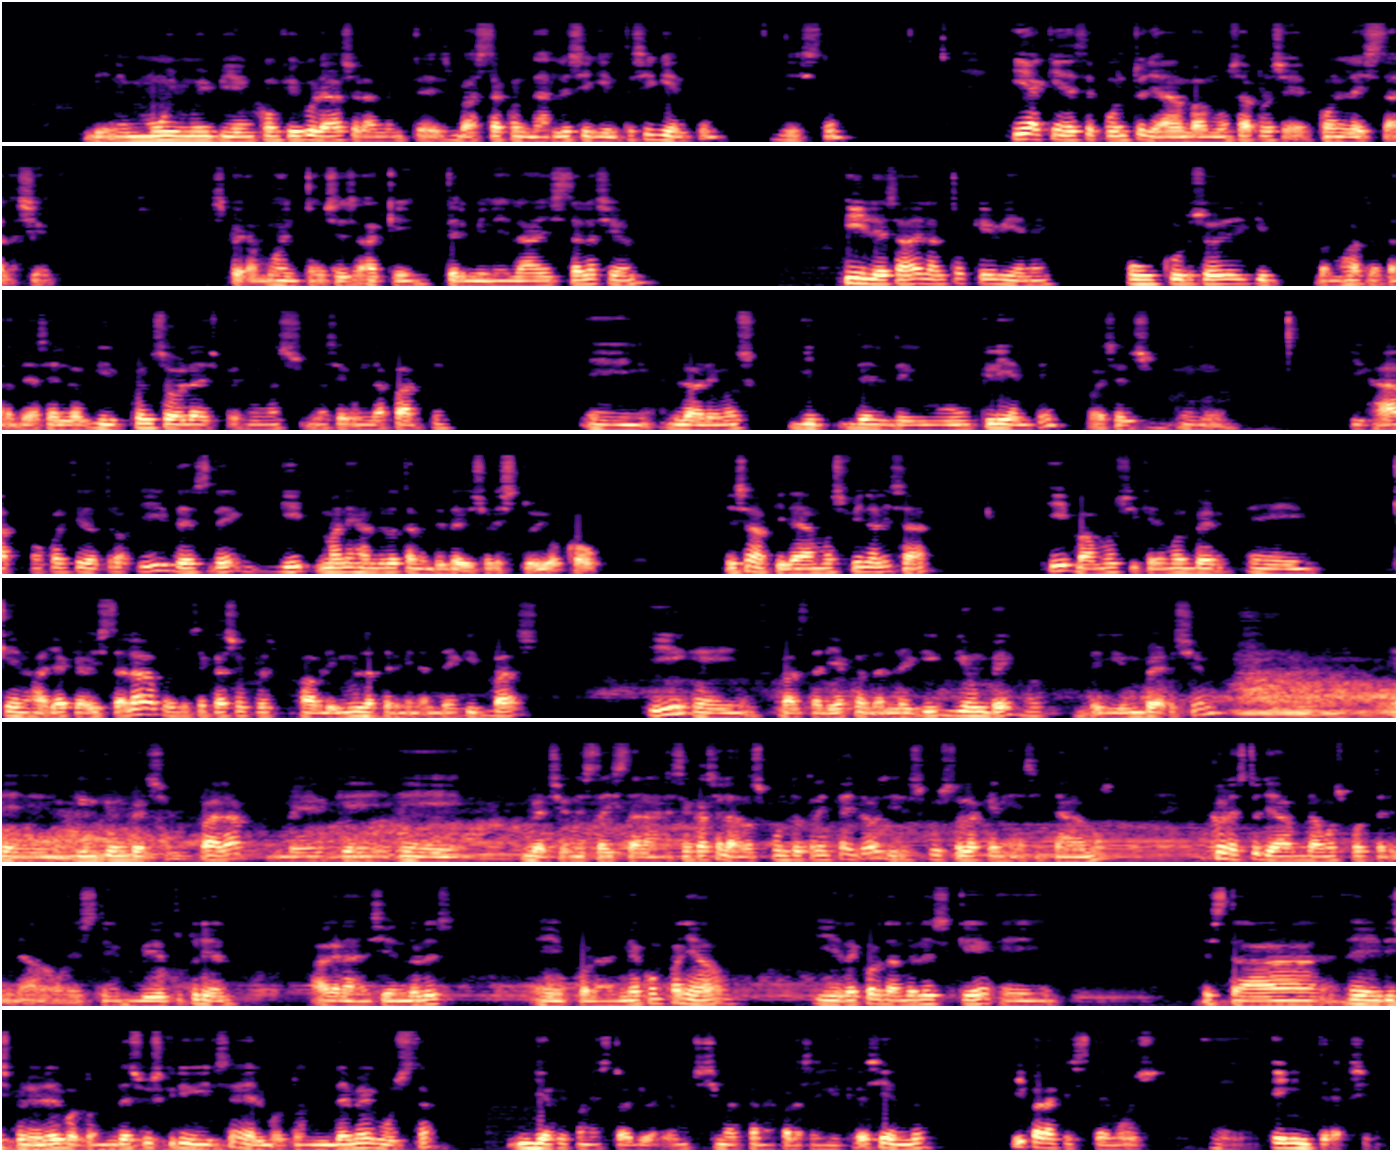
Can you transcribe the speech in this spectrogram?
viene muy muy bien configurada, solamente es, basta con darle siguiente, siguiente, listo, y aquí en este punto ya vamos a proceder con la instalación. Esperamos entonces a que termine la instalación. Y les adelanto que viene un curso de Git. Vamos a tratar de hacerlo Git consola, después una, segunda parte. Eh, lo haremos Git desde un cliente, puede ser eh, GitHub o cualquier otro, y desde Git manejándolo también desde Visual Studio Code. Eso aquí le damos finalizar y vamos si queremos ver eh, que nos haya quedado instalado, pues en este caso pues abrimos la terminal de git bash y eh, bastaría con darle git-b de version eh, version para ver qué versión está instalada en este caso la 2.32 y es justo la que necesitábamos con esto ya damos por terminado este video tutorial agradeciéndoles eh, por haberme acompañado y recordándoles que eh, está eh, disponible el botón de suscribirse, el botón de me gusta, ya que con esto ayudaría muchísimo al canal para seguir creciendo y para que estemos en interacción.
